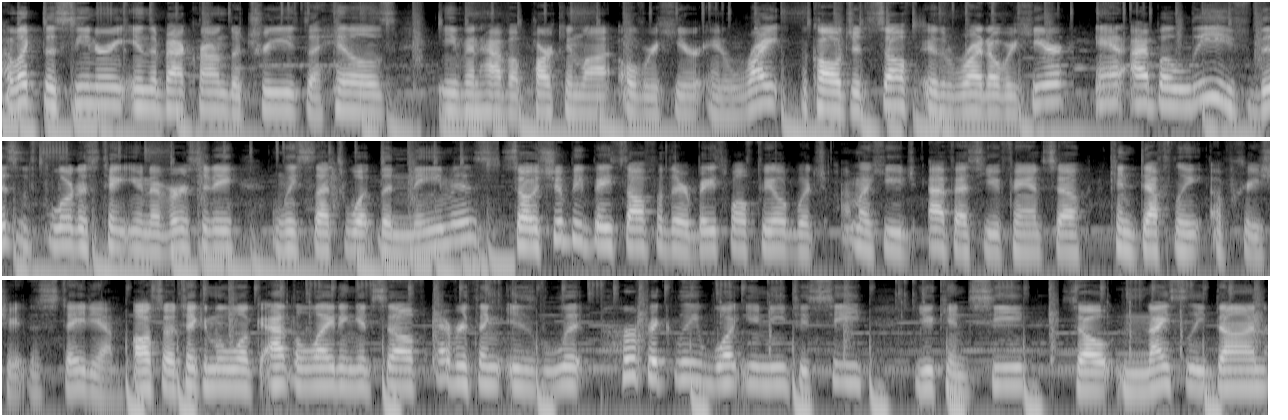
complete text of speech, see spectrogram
I like the scenery in the background, the trees, the hills, even have a parking lot over here in right. The college itself is right over here. And I believe this is Florida State University. At least that's what the name is. So it should be based off of their baseball field, which I'm a huge FSU fan. So can definitely appreciate the stadium. Also taking a look at the lighting itself, everything is lit perfectly what you need to see you can see. So nicely done.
